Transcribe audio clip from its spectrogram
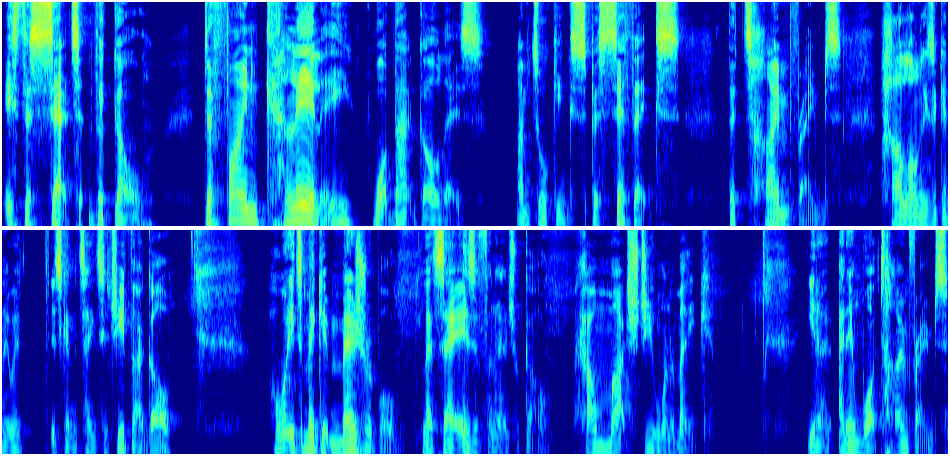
is to set the goal. Define clearly what that goal is. I'm talking specifics, the time frames. How long is it going to it's going to take to achieve that goal? I want you to make it measurable. Let's say it is a financial goal. How much do you want to make? You know, and in what time frames?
